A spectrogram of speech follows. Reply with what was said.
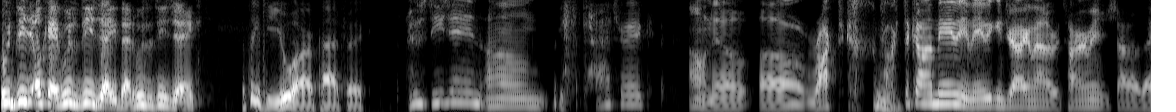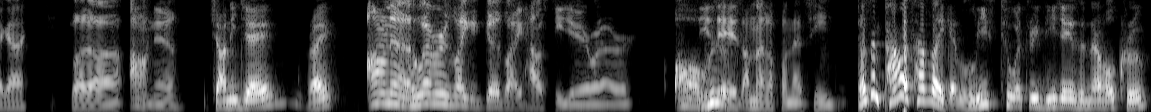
Who DJ? Okay, who's DJ then? Who's DJ? I think you are, Patrick. Who's DJing? Um, Patrick. I don't know. Uh, Rock Rockticon maybe. Maybe we can drag him out of retirement. Shout out that guy. But uh, I don't know. Johnny J, right? I don't know. Whoever's like a good like house DJ or whatever Oh, these who's- days. I'm not up on that scene. doesn't Palace have like at least two or three DJs in their whole crew?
